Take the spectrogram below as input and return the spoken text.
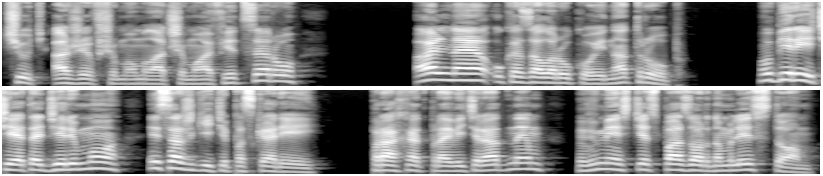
чуть ожившему младшему офицеру, Альная указала рукой на труп. «Уберите это дерьмо и сожгите поскорей. Прах отправить родным вместе с позорным листом».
